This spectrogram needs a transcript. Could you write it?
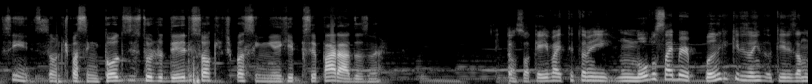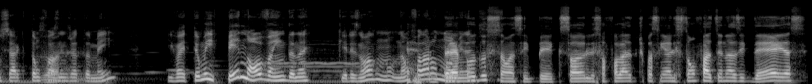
Sim, são tipo assim, todos os estúdios deles, só que tipo assim, equipes separadas, né? Então, só que aí vai ter também um novo Cyberpunk que eles, que eles anunciaram que estão fazendo já também. E vai ter uma IP nova ainda, né? Que eles não, não, não falaram o nome, né? Pré-produção, essa IP, que só, eles só falaram, tipo assim, eles estão fazendo as ideias.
